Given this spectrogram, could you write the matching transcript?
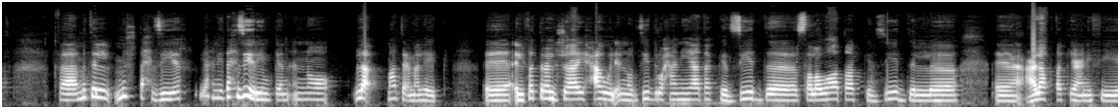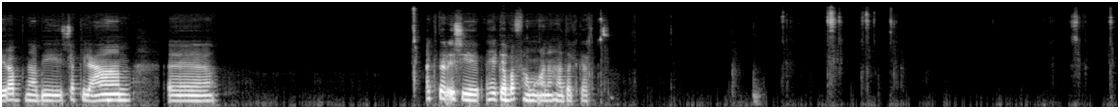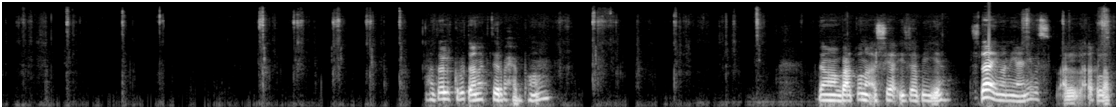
فمثل مش تحذير يعني تحذير يمكن إنه لا ما تعمل هيك. آه، الفترة الجاي حاول إنه تزيد روحانياتك تزيد صلواتك تزيد علاقتك يعني في ربنا بشكل عام. أكتر إشي هيك بفهمه أنا هذا الكرت. هدول الكروت أنا كتير بحبهم. دائما بعطونا أشياء إيجابية مش دائما يعني بس الأغلب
